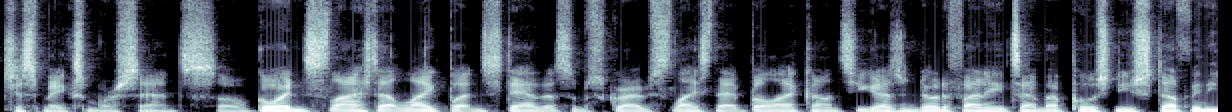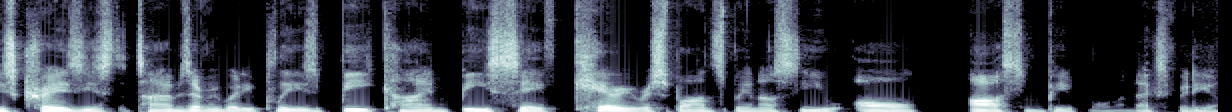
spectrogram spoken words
just makes more sense. So go ahead and slash that like button, stab that subscribe, slice that bell icon so you guys are notified anytime I post new stuff. In these craziest times, everybody, please be kind, be safe, carry responsibly, and I'll see you all awesome people in the next video.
